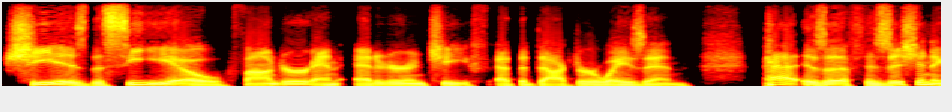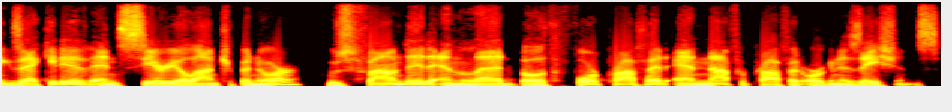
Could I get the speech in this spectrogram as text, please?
She is the CEO, founder, and editor in chief at The Doctor Weighs In. Pat is a physician executive and serial entrepreneur who's founded and led both for profit and not for profit organizations.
